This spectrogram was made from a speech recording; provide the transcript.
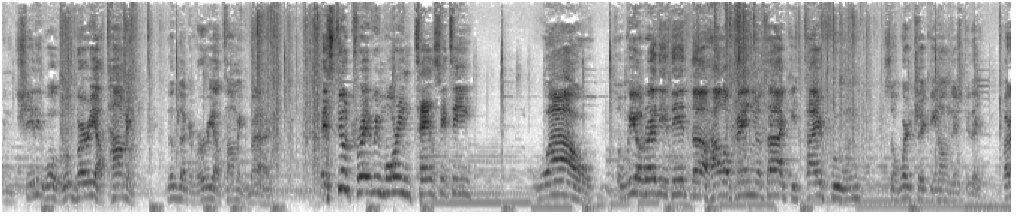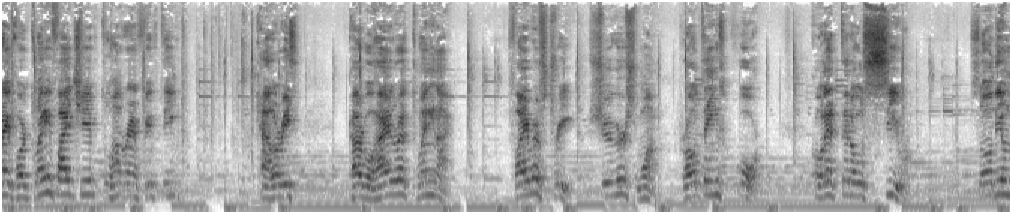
And chili, whoa, look very atomic. Looks like a very atomic bag. It's still craving more intensity. Wow. So we already did the jalapeno taki typhoon. So we're checking on this today. All right, for 25 chip, 250 calories, carbohydrate 29, fibers 3, sugars 1, proteins 4, cholesterol 0, sodium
